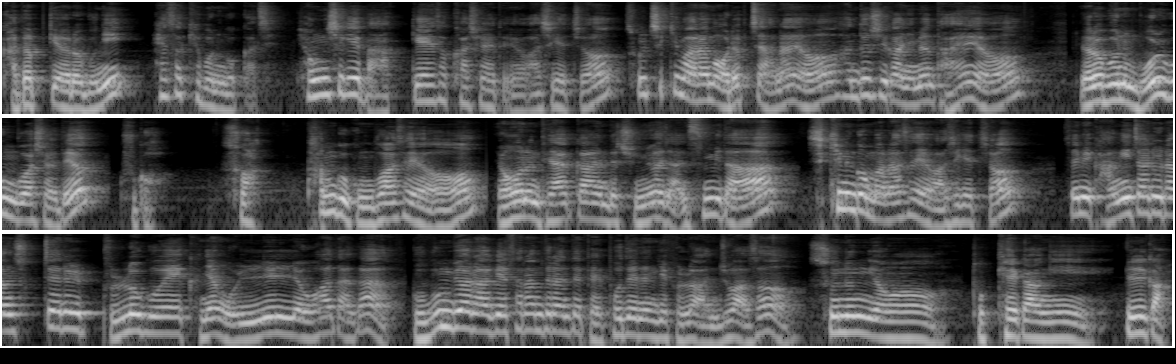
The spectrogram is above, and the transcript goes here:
가볍게 여러분이 해석해 보는 것까지. 형식에 맞게 해석하셔야 돼요. 아시겠죠? 솔직히 말하면 어렵지 않아요. 한두 시간이면 다 해요. 여러분은 뭘 공부하셔야 돼요? 국어, 수학, 탐구 공부하세요. 영어는 대학 가는데 중요하지 않습니다. 시키는 것만 하세요. 아시겠죠? 쌤이 강의 자료랑 숙제를 블로그에 그냥 올리려고 하다가 무분별하게 사람들한테 배포되는 게 별로 안 좋아서 수능 영어, 독해 강의 1강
